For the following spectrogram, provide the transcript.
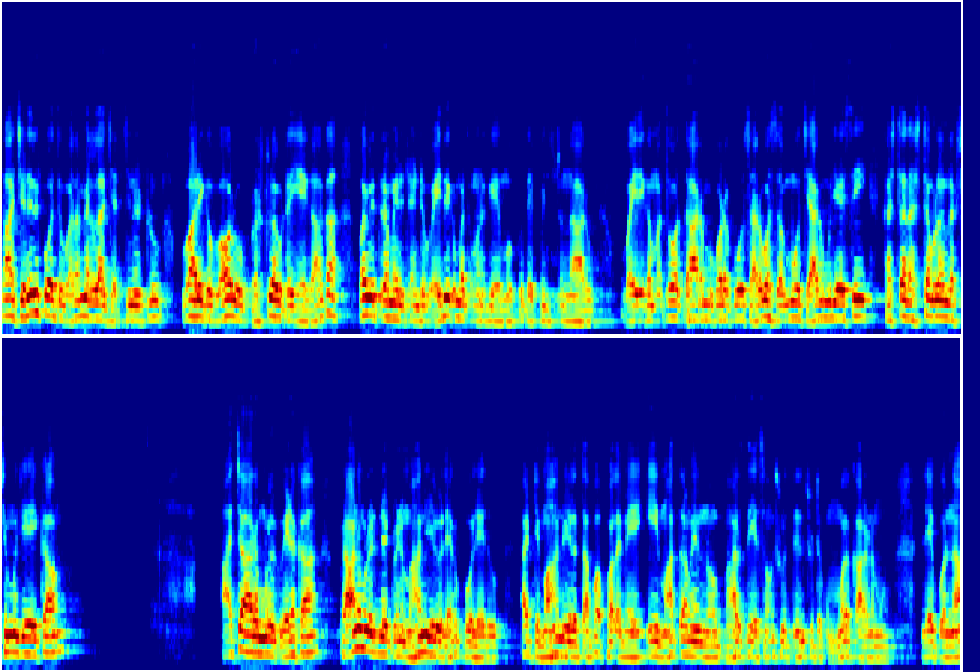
తా చెడిరిపోతే వరమెల్లా చర్చినట్లు వారికి వారు భ్రష్టులవుటయ్యేగాక పవిత్రమైనటువంటి వైదిక మతమునకే ముప్పు తెప్పించుతున్నారు. వైదిక మతోద్ధారము కొరకు సర్వసమ్ము త్యాగము చేసి కష్ట నష్టములను లక్ష్యము చేయక ఆచారములు వేడక ప్రాణములడినటువంటి మహనీయులు లేకపోలేదు. అట్టి మహనీయుల తప ఫలమే ఈ మాత్రమైన భారతీయ సంస్కృతి నిలుచుటకు మూల కారణము. లేకున్నా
